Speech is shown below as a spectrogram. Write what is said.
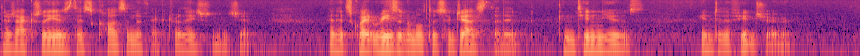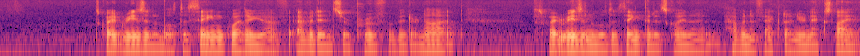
there actually is this cause and effect relationship. And it's quite reasonable to suggest that it continues into the future. It's quite reasonable to think, whether you have evidence or proof of it or not, it's quite reasonable to think that it's going to have an effect on your next life.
